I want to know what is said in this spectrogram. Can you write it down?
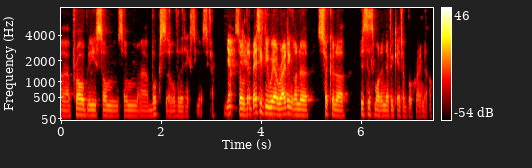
uh, probably some some uh, books over the next years yeah yep. so basically we are writing on a circular business model navigator book right now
